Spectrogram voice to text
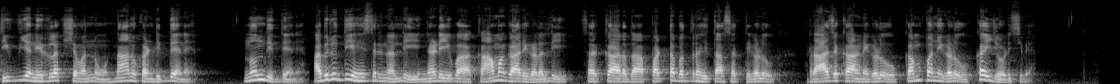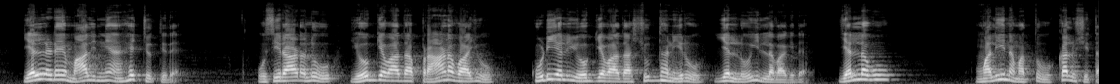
ದಿವ್ಯ ನಿರ್ಲಕ್ಷ್ಯವನ್ನು ನಾನು ಕಂಡಿದ್ದೇನೆ, ನೊಂದಿದ್ದೇನೆ. ಅಭಿವೃದ್ಧಿಯ ಹೆಸರಿನಲ್ಲಿ ನಡೆಯುವ ಕಾಮಗಾರಿಗಳಲ್ಲಿ ಸರ್ಕಾರದ ಪಟ್ಟಭದ್ರ ಹಿತಾಸಕ್ತಿಗಳು, ರಾಜಕಾರಣಿಗಳು, ಕಂಪನಿಗಳು ಕೈಜೋಡಿಸಿವೆ. ಎಲ್ಲೆಡೆ ಮಾಲಿನ್ಯ ಹೆಚ್ಚುತ್ತಿದೆ. ಉಸಿರಾಡಲು ಯೋಗ್ಯವಾದ ಪ್ರಾಣವಾಯು ಕುಡಿಯಲು ಯೋಗ್ಯವಾದ ಶುದ್ಧ ನೀರು ಎಲ್ಲೂ ಇಲ್ಲವಾಗಿದೆ. ಎಲ್ಲವೂ ಮಲಿನ ಮತ್ತು ಕಲುಷಿತ.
